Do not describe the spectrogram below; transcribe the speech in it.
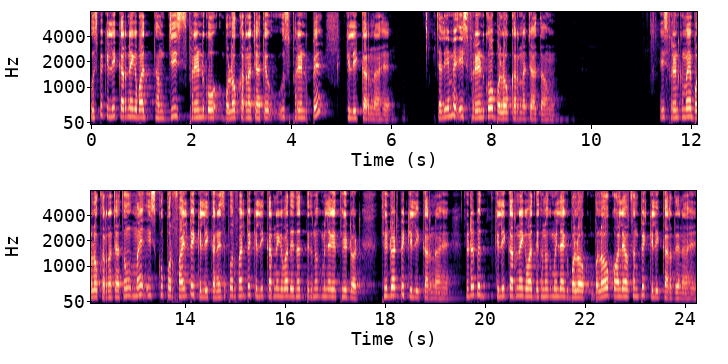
उस पर क्लिक करने के बाद हम जिस फ्रेंड को ब्लॉक करना चाहते हैं, उस फ्रेंड पर क्लिक करना है। चलिए मैं इस फ्रेंड को ब्लॉक करना चाहता हूँ। इस फ्रेंड को मैं ब्लॉक करना चाहता हूँ। मैं इसको प्रोफ़ाइल पे क्लिक करने से प्रोफ़ाइल पे क्लिक करने के बाद इधर देखने को मिलेगा थ्री डॉट थ्री डॉट पे क्लिक करना है। थ्री डॉट पे क्लिक करने के बाद देखने को मिल जाएगा ब्लॉक ब्लॉक वाले ऑप्शन पे क्लिक कर देना है।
